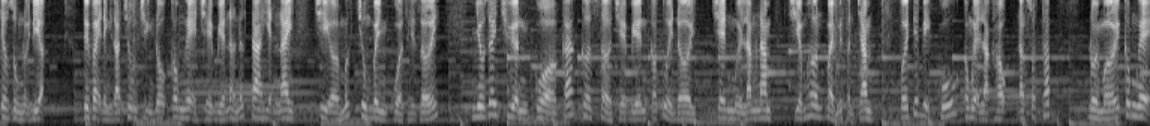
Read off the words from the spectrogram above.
tiêu dùng nội địa. Tuy vậy, đánh giá chung trình độ công nghệ chế biến ở nước ta hiện nay chỉ ở mức trung bình của thế giới. Nhiều dây chuyền của các cơ sở chế biến có tuổi đời trên 15 năm chiếm hơn 70%, với thiết bị cũ, công nghệ lạc hậu, năng suất thấp. Đổi mới công nghệ,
